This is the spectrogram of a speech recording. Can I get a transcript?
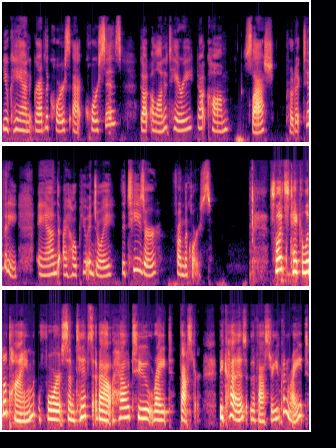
you can grab the course at courses.alanaterry.com slash productivity. And I hope you enjoy the teaser from the course. So let's take a little time for some tips about how to write faster because the faster you can write,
